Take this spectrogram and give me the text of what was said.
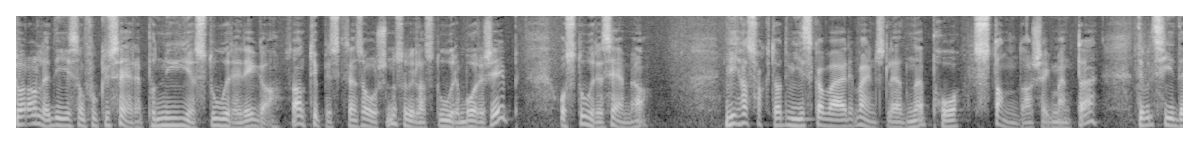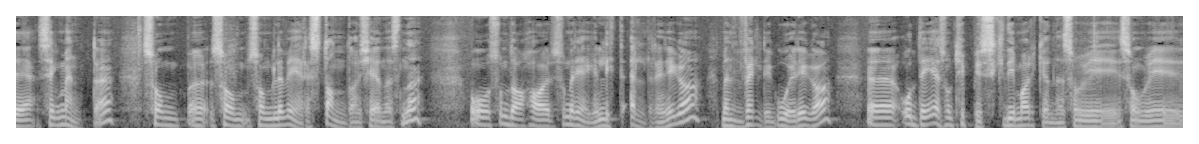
Du har alle de som fokuserer på nye, store rigger. Sånn, typisk TransOcean, som vil ha store boreskip og store semier. Vi har sagt at vi skal være verdensledende på standardsegmentet. Dvs. Si det segmentet som, eh, som, som, leverer standardtjenestene, og som da har som regel litt eldre rigger, men veldig gode rigger. Eh, og det er sånn typisk de markedene som, vi, som, vi,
